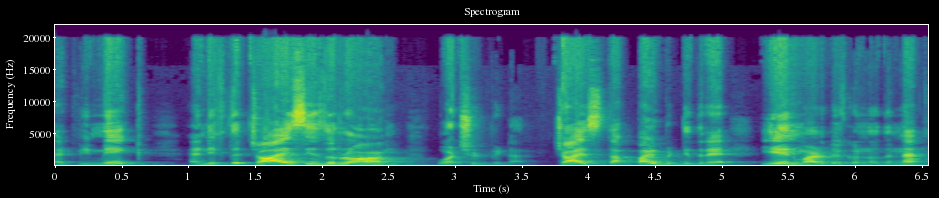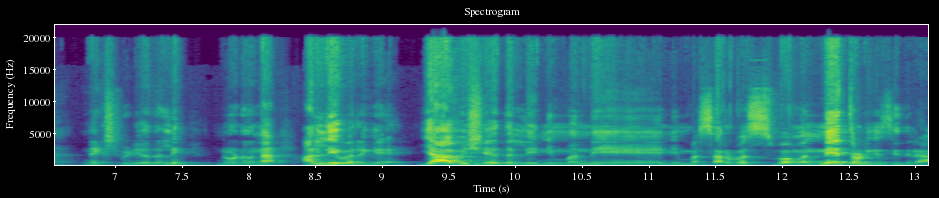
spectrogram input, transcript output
that we make and if the choice is wrong what should be done choice ತಪ್ಪಾಗಿ ಬಿಟ್ಟಿದ್ರೆ ಏನು ಮಾಡಬೇಕು ಅನ್ನೋದನ್ನು ನೆಕ್ಸ್ಟ್ ವಿಡಿಯೋದಲ್ಲಿ ನೋಡೋಣ. ಅಲ್ಲಿವರೆಗೆ ಯಾವ ವಿಷಯದಲ್ಲಿ ನಿಮ್ಮನ್ನೇ, ನಿಮ್ಮ ಸರ್ವಸ್ವವನ್ನೇ ತೊಡಗಿಸಿದಿರಾ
